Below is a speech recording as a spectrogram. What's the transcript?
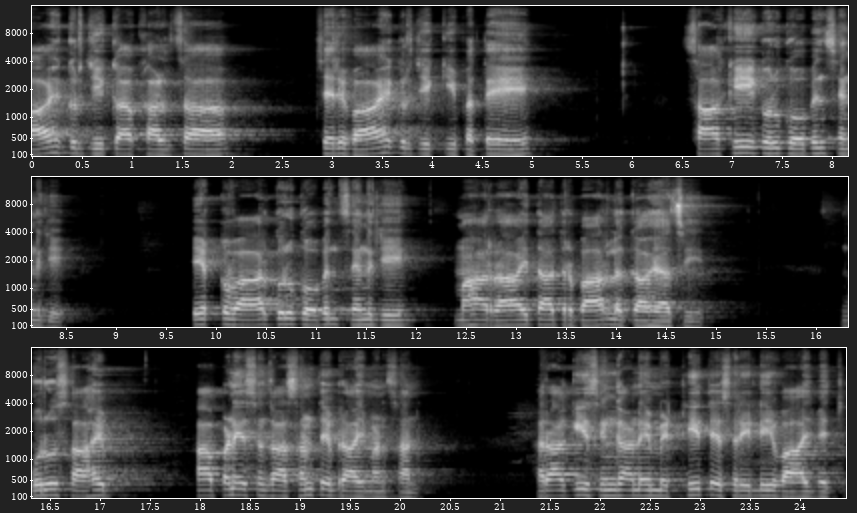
ਵਾਹਿਗੁਰੂ ਜੀ ਕਾ ਖਾਲਸਾ, ਸ੍ਰੀ ਵਾਹਿਗੁਰੂ ਜੀ ਕੀ ਫਤਿਹ। ਸਾਖੀ ਗੁਰੂ ਗੋਬਿੰਦ ਸਿੰਘ ਜੀ, ਇੱਕ ਵਾਰ ਗੁਰੂ ਗੋਬਿੰਦ ਸਿੰਘ ਜੀ ਮਹਾਰਾਜ ਦਾ ਦਰਬਾਰ ਲੱਗਾ ਹੋਇਆ ਸੀ। ਗੁਰੂ ਸਾਹਿਬ ਆਪਣੇ ਸਿੰਘਾਸਣ ਤੇ ਬਿਰਾਜਮਾਨ ਸਨ। ਰਾਗੀ ਸਿੰਘਾਂ ਨੇ ਮਿੱਠੀ ਤੇ ਸੁਰੀਲੀ ਆਵਾਜ਼ ਵਿੱਚ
